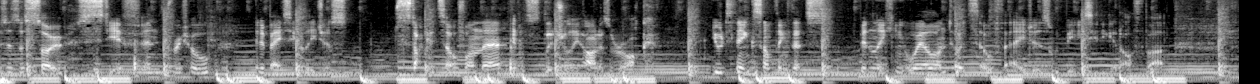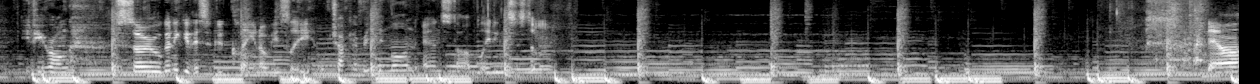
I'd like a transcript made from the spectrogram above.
Hoses are so stiff and brittle, it basically just stuck itself on there. It's literally hard as a rock. You would think something that's been leaking oil onto itself for ages would be easy to get off, but if you're wrong. So we're going to give this a good clean, obviously. We'll chuck everything on and start bleeding the system. Now,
